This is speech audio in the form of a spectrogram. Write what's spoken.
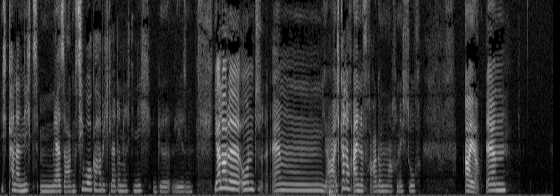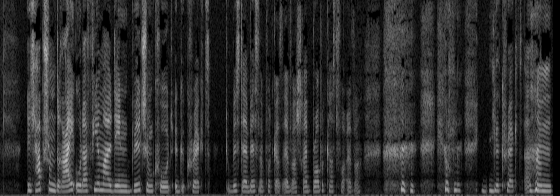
Ich kann da nichts mehr sagen. Seawalker habe ich leider noch nicht gelesen. Ja, Leute, und, ähm, ja, ich kann auch eine Frage machen. Ich suche. Ah ja, ähm. Ich habe schon drei oder viermal den Bildschirmcode gecrackt. Du bist der beste Podcast ever. Schreib Bro Podcast Forever. Junge, gecrackt. Ähm,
